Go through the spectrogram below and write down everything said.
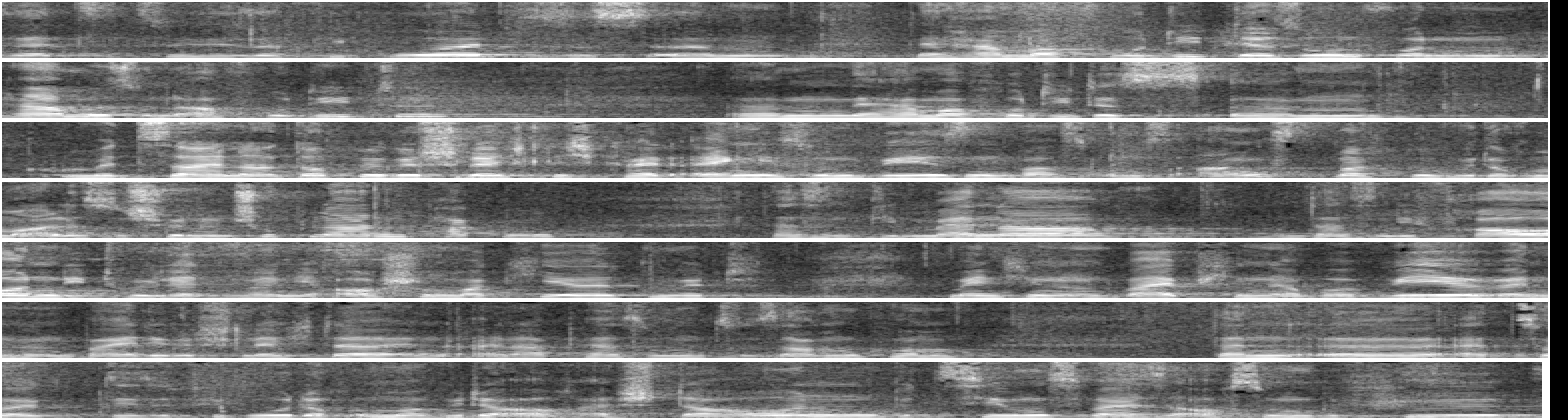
Sätze zu dieser Figur. Das ist ähm, der Hermaphrodit, der Sohn von Hermes und Aphrodite. Ähm, der Hermaphrodit ist ähm, mit seiner Doppelgeschlechtlichkeit eigentlich so ein Wesen, was uns Angst macht, wo wir doch immer alles so schön in Schubladen packen. Da sind die Männer und da sind die Frauen. Die Toiletten werden ja auch schon markiert mit Männchen und Weibchen. Aber wehe, wenn dann beide Geschlechter in einer Person zusammenkommen, dann äh, erzeugt diese Figur doch immer wieder auch Erstaunen, beziehungsweise auch so ein Gefühl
